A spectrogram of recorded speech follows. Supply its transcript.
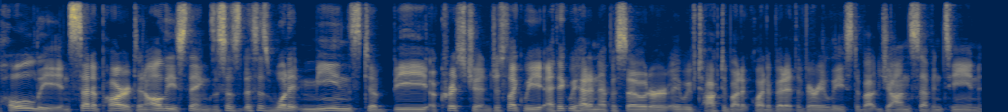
holy and set apart and all these things. This is this is what it means to be a Christian. Just like we I think we had an episode or we've talked about it quite a bit at the very least about John 17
